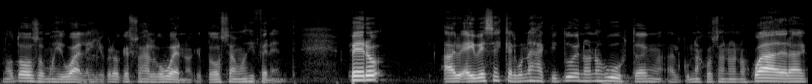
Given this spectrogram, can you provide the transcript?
No todos somos iguales. Yo creo que eso es algo bueno, que todos seamos diferentes. Pero hay veces que algunas actitudes no nos gustan, algunas cosas no nos cuadran,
